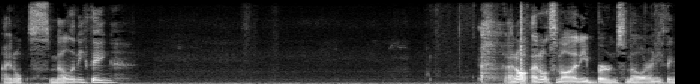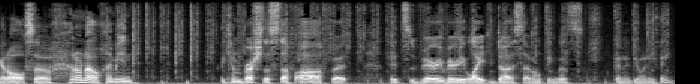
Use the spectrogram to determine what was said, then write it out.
I don't smell anything. I don't I don't smell any burn smell or anything at all. So I don't know. I mean, I can brush the stuff off, but it's very very light dust. I don't think that's gonna do anything.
